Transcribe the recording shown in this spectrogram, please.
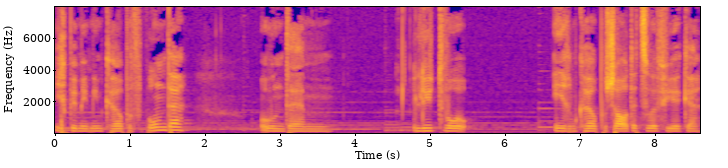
ich bin mit meinem Körper verbunden und ähm, Leute, die ihrem Körper Schaden zufügen,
